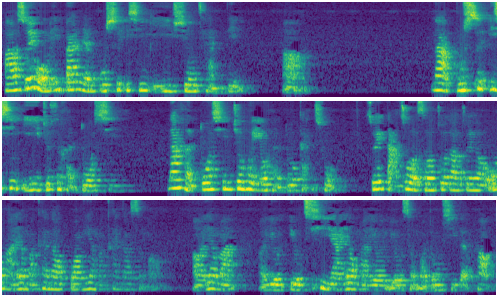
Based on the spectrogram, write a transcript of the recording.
好，所以我们一般人不是一心一意修禅定啊，那不是一心一意就是很多心，那很多心就会有很多感触，所以打坐的时候做到最后，哇，要么看到光，要么看到什么。啊，要么呃有有气呀、要么有有什么东西的哈，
